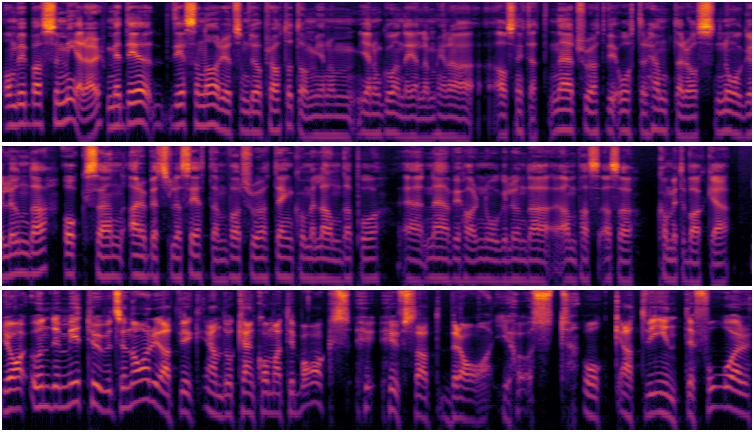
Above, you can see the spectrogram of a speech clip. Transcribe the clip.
Om vi bara summerar, med det, det scenariot som du har pratat om genom, genomgående genom hela avsnittet, när tror du att vi återhämtar oss någorlunda? Och sen arbetslösheten, vad tror du att den kommer landa på eh, när vi har någorlunda anpass, alltså kommit tillbaka? Ja, under mitt huvudscenario att vi ändå kan komma tillbaks hyfsat bra i höst och att vi inte får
